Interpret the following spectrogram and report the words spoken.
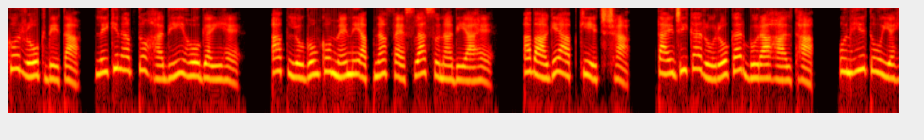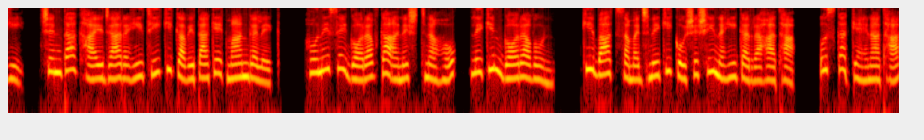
को रोक देता, लेकिन अब तो हद ही हो गई है। आप लोगों को मैंने अपना फैसला सुना दिया है। अब आगे आपकी इच्छा। ताईजी का रो रो कर बुरा हाल था। उन्हें तो यही चिंता खाए जा रही थी कि कविता के मानगलिक होने से गौरव का अनिष्ट न हो, लेकिन गौरव उन की बात समझने की कोशिश ही नहीं कर रहा था। उसका कहना था,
